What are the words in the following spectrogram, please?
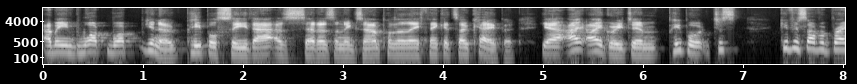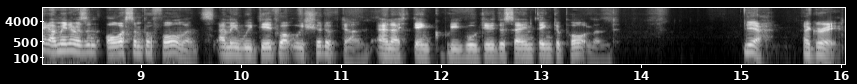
I mean, what what you know, people see that as set as an example, and they think it's okay. But yeah, I, I agree, Jim. People just give yourself a break. I mean, it was an awesome performance. I mean, we did what we should have done, and I think we will do the same thing to Portland. Yeah, agreed.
